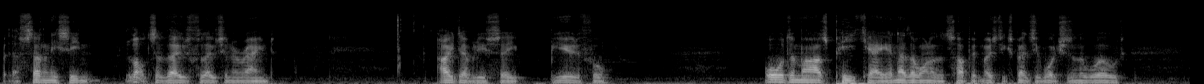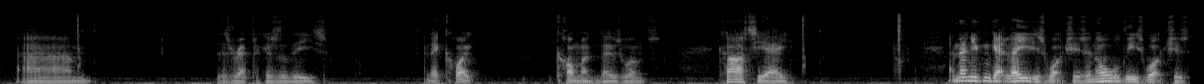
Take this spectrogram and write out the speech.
But I've suddenly seen lots of those floating around. IWC, beautiful. Audemars Piguet, another one of the top most expensive watches in the world. Um, there's replicas of these. And they're quite common, those ones. Cartier. And then you can get ladies' watches, and all these watches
